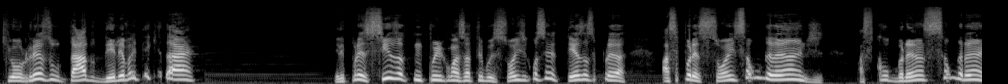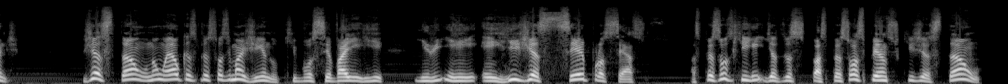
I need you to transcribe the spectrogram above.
que o resultado dele vai ter que dar. Ele precisa cumprir com as atribuições e com certeza as pressões são grandes, as cobranças são grandes. Gestão não é o que as pessoas imaginam, que você vai enrijecer processos. As pessoas que as pessoas pensam que gestão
